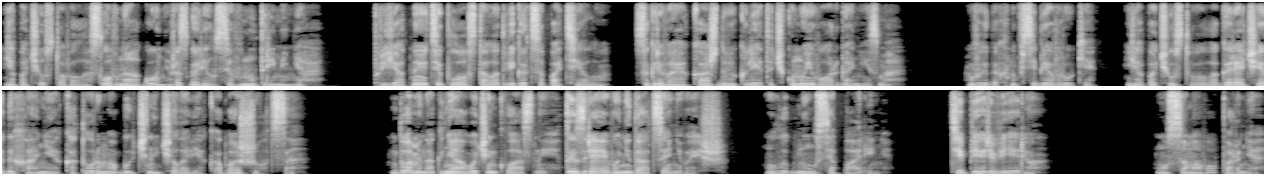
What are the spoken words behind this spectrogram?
я почувствовала, словно огонь разгорелся внутри меня. Приятное тепло стало двигаться по телу, согревая каждую клеточку моего организма. Выдохнув себе в руки, я почувствовала горячее дыхание, которым обычный человек обожжется. «Домин огня очень классный, ты зря его недооцениваешь», — улыбнулся парень. «Теперь верю». У самого парня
